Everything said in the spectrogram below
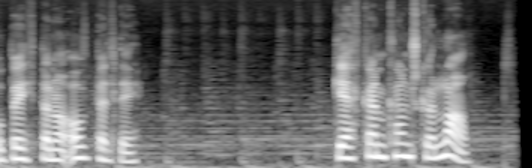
og beitt hana ofbeldi. Gekk hann kannski á langt?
